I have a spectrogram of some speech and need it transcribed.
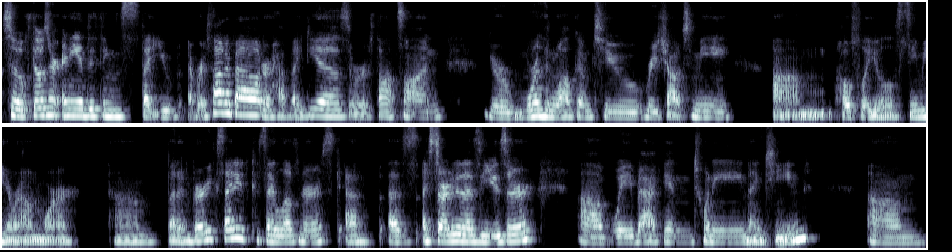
so if those are any of the things that you've ever thought about or have ideas or thoughts on you're more than welcome to reach out to me. Um, hopefully you'll see me around more um, but I'm very excited because I love NERSC as I started as a user uh, way back in 2019 um,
